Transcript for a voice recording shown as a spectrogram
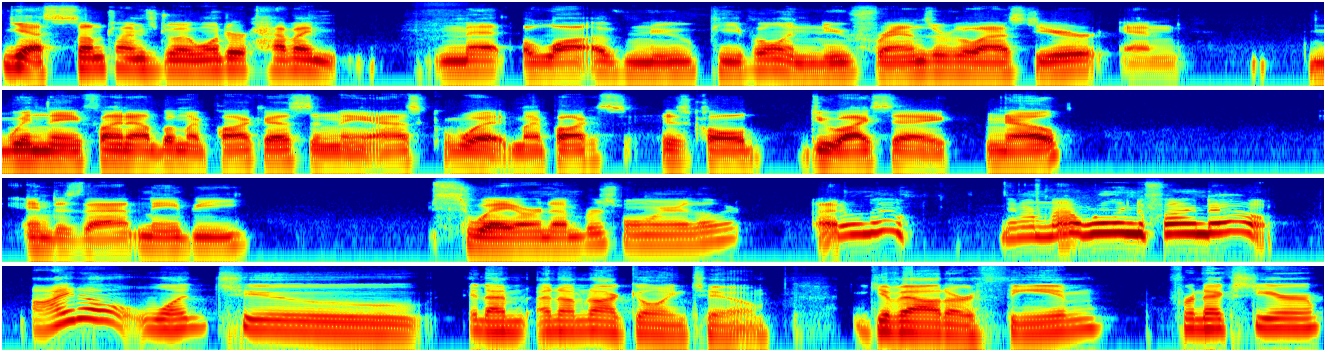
yes, sometimes do I wonder have I met a lot of new people and new friends over the last year and when they find out about my podcast and they ask what my podcast is called, do I say no? And does that maybe sway our numbers one way or the other? I don't know. And I'm not willing to find out. I don't want to, and I'm and I'm not going to give out our theme for next year.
